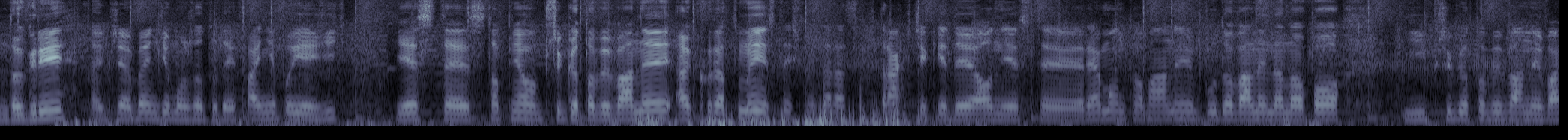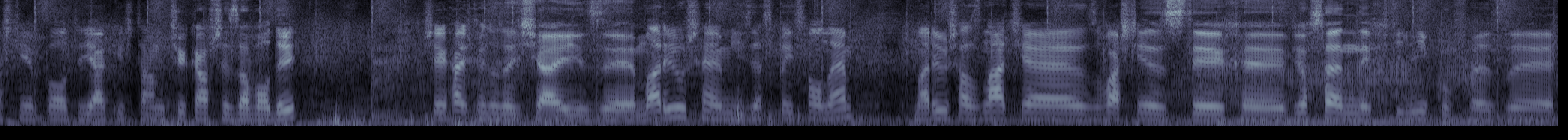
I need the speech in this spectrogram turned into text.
do gry, także będzie można tutaj fajnie pojeździć. Jest e, stopniowo przygotowywany. Akurat my jesteśmy teraz w trakcie, kiedy on jest e, remontowany, budowany na nowo i przygotowywany właśnie pod jakieś tam ciekawsze zawody. Przyjechaliśmy tutaj dzisiaj z Mariuszem i ze Spaceonem. Mariusza znacie właśnie z tych wiosennych filmików z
